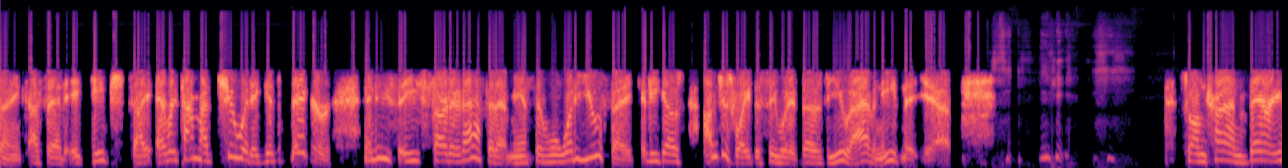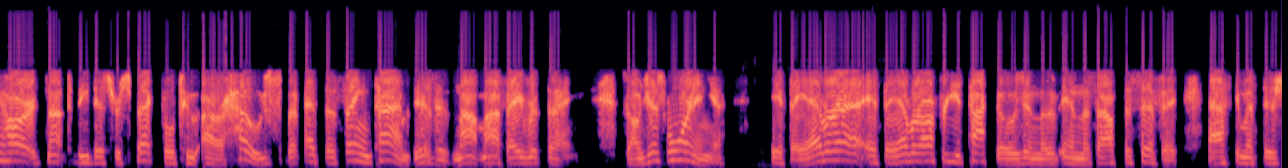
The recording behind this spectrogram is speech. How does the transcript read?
think? I said, it keeps, I, every time I chew it, it gets bigger. And he, he started laughing at me and said, well, what do you think? And he goes, I'm just waiting to see what it does to you. I haven't eaten it yet. so I'm trying very hard not to be disrespectful to our host, but at the same time, this is not my favorite thing. So I'm just warning you. If they ever uh, if they ever offer you tacos in the in the South Pacific, ask them if there's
